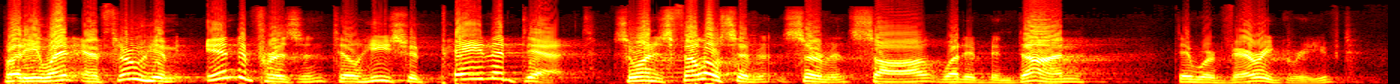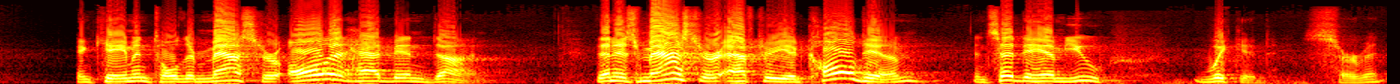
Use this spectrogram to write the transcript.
But he went and threw him into prison till he should pay the debt. So when his fellow servants saw what had been done, they were very grieved, and came and told their master all that had been done. Then his master, after he had called him and said to him, You wicked servant,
